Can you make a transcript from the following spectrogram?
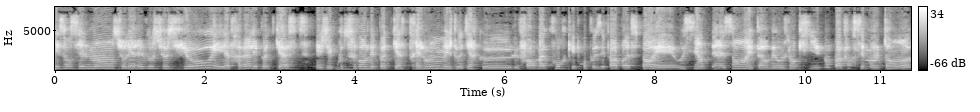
Essentiellement sur les réseaux sociaux et à travers les podcasts. Et j'écoute souvent des podcasts très longs, mais je dois dire que le format court qui est proposé par Brève Sport est aussi intéressant et permet aux gens qui n'ont pas forcément le temps euh,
